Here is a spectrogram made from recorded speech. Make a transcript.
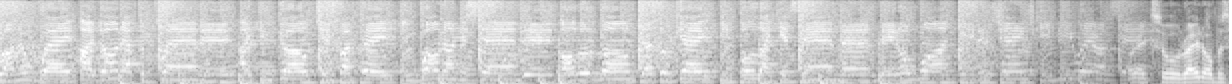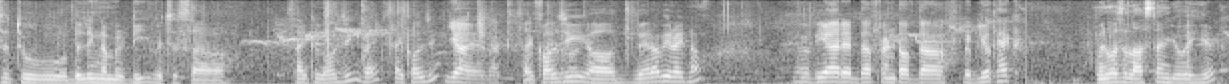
Run away, I don't have to plan it I can go, change my fate, you won't understand it All alone, that's okay, people I can't stand them They don't want me to change, keep me where I'm standing Alright, so right opposite to building number D, which is uh, psychology, right? Psychology? Yeah, yeah that's Psychology. Uh, where are we right now? Uh, we are at the front of the bibliothèque. When was the last time you were here?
